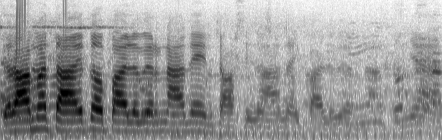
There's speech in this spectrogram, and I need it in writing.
Salamat ha. Ito, follower natin. Tsaka si nanay, follower natin yan.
